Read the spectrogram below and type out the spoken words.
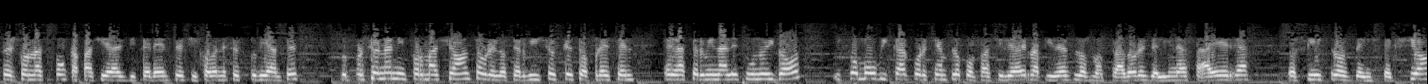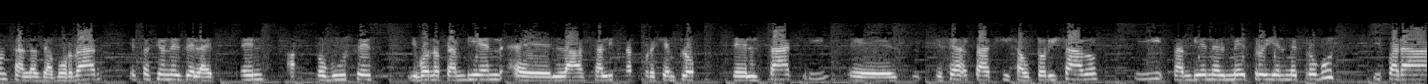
personas con capacidades diferentes y jóvenes estudiantes, proporcionan información sobre los servicios que se ofrecen en las terminales 1 y 2 y cómo ubicar, por ejemplo, con facilidad y rapidez los mostradores de líneas aéreas, los filtros de inspección, salas de abordar, estaciones de la EPEN, autobuses y bueno, también eh, las salidas, por ejemplo, del taxi, eh, que sean taxis autorizados y también el metro y el metrobús. Y para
